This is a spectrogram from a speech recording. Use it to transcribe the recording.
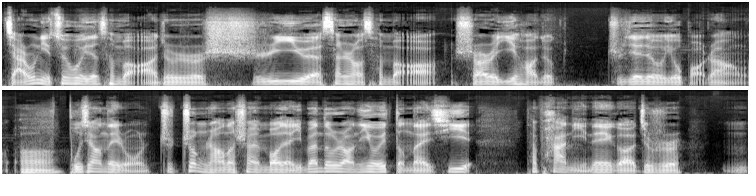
假如你最后一天参保啊，就是十一月三十号参保，十二月一号就直接就有保障了。嗯，不像那种正正常的商业保险，一般都让你有一等待期，他怕你那个就是嗯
